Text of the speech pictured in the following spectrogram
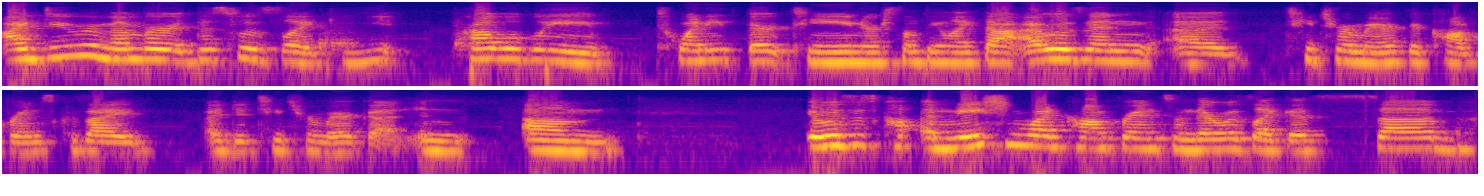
I do remember this was like probably 2013 or something like that. I was in a Teach for America conference because I, I did Teach for America. And um, it was this co- a nationwide conference, and there was like a sub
